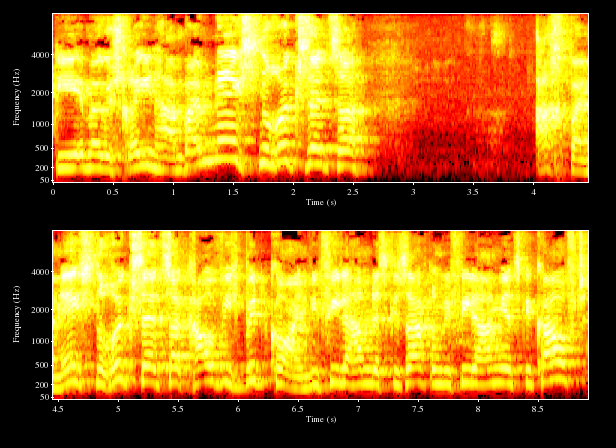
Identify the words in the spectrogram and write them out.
die immer geschrien haben, beim nächsten Rücksetzer, Ach, beim nächsten Rücksetzer kaufe ich Bitcoin. Wie viele haben das gesagt und wie viele haben jetzt gekauft?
